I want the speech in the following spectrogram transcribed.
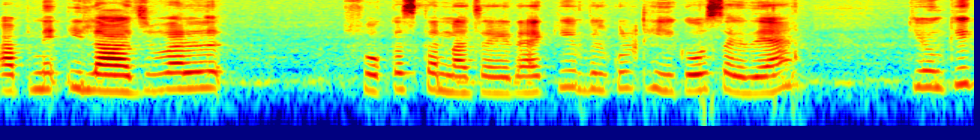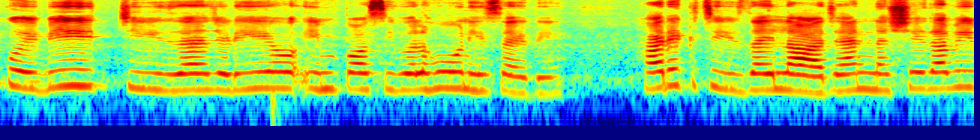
ਆਪਣੇ ਇਲਾਜ ਵੱਲ ਫੋਕਸ ਕਰਨਾ ਚਾਹੀਦਾ ਹੈ ਕਿ ਬਿਲਕੁਲ ਠੀਕ ਹੋ ਸਕਦੇ ਆ, ਕਿਉਂਕਿ ਕੋਈ ਵੀ ਚੀਜ਼ ਹੈ ਜਿਹੜੀ ਉਹ ਇੰਪੋਸੀਬਲ ਹੋ ਨਹੀਂ ਸਕਦੀ। ਹਰ ਇੱਕ ਚੀਜ਼ ਦਾ ਇਲਾਜ ਹੈ, ਨਸ਼ੇ ਦਾ ਵੀ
